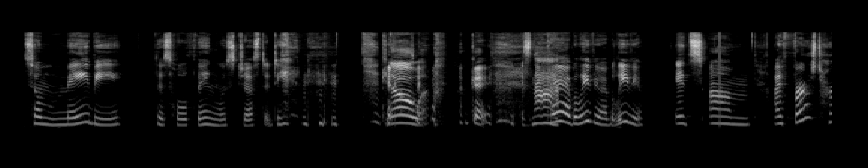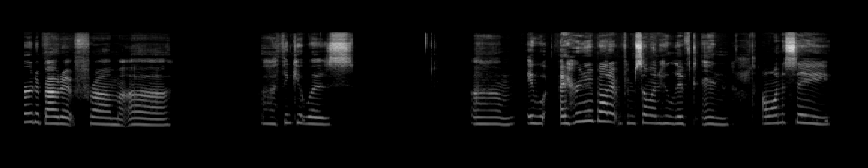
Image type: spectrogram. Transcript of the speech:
So maybe this whole thing was just a D. no, okay. it's not. Okay, I believe you. I believe you. It's um, I first heard about it from uh, I think it was. Um, it w- I heard about it from someone who lived in, I want to say,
